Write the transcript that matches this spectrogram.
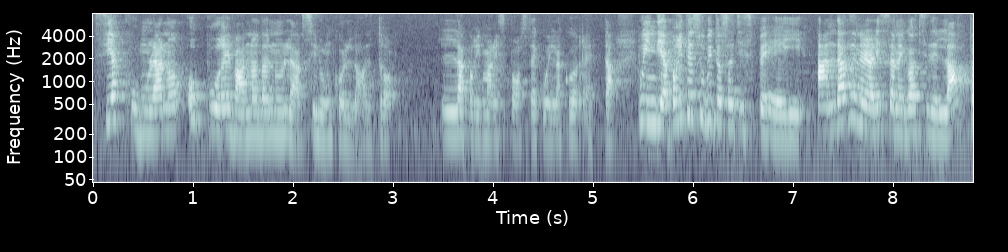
si accumulano oppure vanno ad annullarsi l'un con l'altro la prima risposta è quella corretta. Quindi aprite subito Satispay, andate nella lista negozi dell'app,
